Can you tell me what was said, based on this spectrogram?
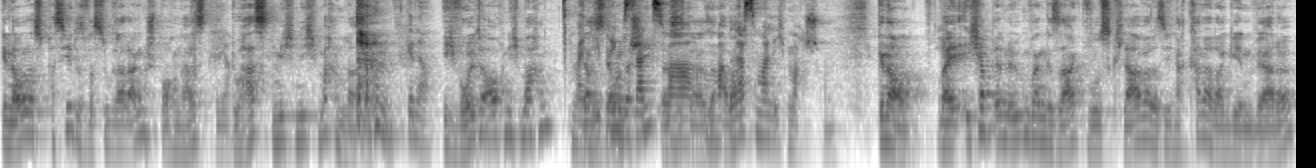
genau das passiert ist, was du gerade angesprochen hast. Ja. Du hast mich nicht machen lassen. genau. Ich wollte auch nicht machen. Mein das Lieblingssatz war, also, lass mal, ich mach schon. Genau, ja. weil ich habe dann irgendwann gesagt, wo es klar war, dass ich nach Kanada gehen werde.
